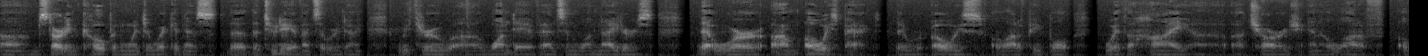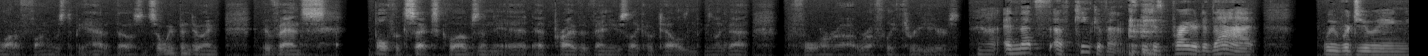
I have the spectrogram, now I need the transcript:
um, starting Cope and Winter Wickedness, the the two-day events that we were doing, we threw uh, one-day events and one-nighters that were um, always packed. There were always a lot of people with a high uh, uh, charge, and a lot of a lot of fun was to be had at those. And so we've been doing events both at sex clubs and at, at private venues like hotels and things like that for uh, roughly three years. Uh, and that's of kink events because prior to that, we were doing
